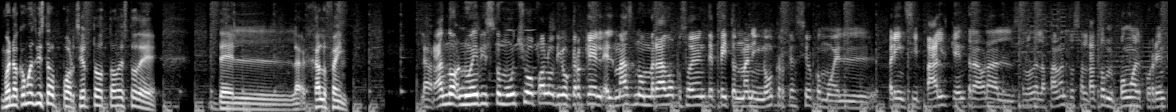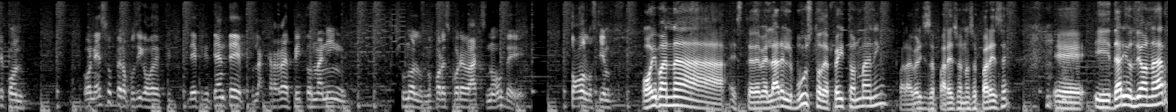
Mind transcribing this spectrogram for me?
Bueno, ¿cómo has visto, por cierto, todo esto de del la Hall of Fame? La verdad no, no he visto mucho, Pablo. Digo, creo que el, el más nombrado, pues obviamente Peyton Manning, ¿no? Creo que ha sido como el principal que entra ahora al Salón de la Fama. Entonces al rato me pongo al corriente con, con eso. Pero pues digo, defi- definitivamente pues, la carrera de Peyton Manning es uno de los mejores corebacks, ¿no? De todos los tiempos. Hoy van a este, develar el busto de Peyton Manning para ver si se parece o no se parece. Eh, y Darius Leonard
